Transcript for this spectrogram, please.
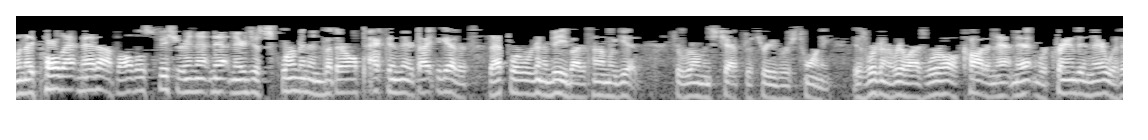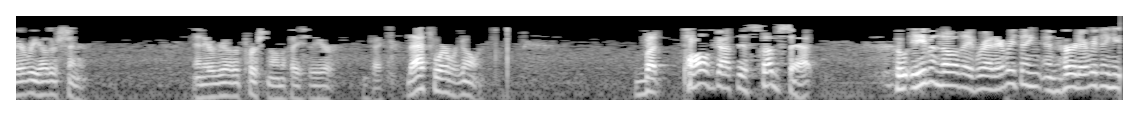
when they pull that net up, all those fish are in that net, and they're just squirming, and but they're all packed in there tight together. That's where we're going to be by the time we get to Romans chapter three, verse twenty is we're going to realize we're all caught in that net and we're crammed in there with every other sinner and every other person on the face of the earth. Okay, that's where we're going. But Paul's got this subset who, even though they've read everything and heard everything he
